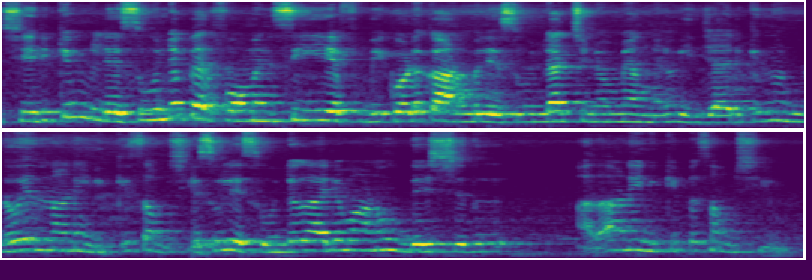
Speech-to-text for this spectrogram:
ശരിക്കും ലസുവിന്റെ പെർഫോമൻസ് ഈ എഫ് ബി കൂടെ കാണുമ്പോൾ ലസുവിന്റെ അച്ഛനും അമ്മയും അങ്ങനെ വിചാരിക്കുന്നുണ്ടോ എന്നാണ് എനിക്ക് സംശയം. ലസു ലസുവിന്റെ കാര്യമാണോ ഉദ്ദേശിച്ചത്? അതാണ് എനിക്കിപ്പോൾ സംശയം.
